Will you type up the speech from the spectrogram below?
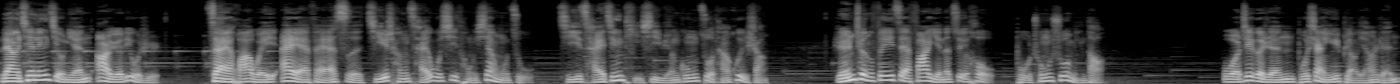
两千零九年二月六日，在华为 IFS 集成财务系统项目组及财经体系员工座谈会上，任正非在发言的最后补充说明道：“我这个人不善于表扬人，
